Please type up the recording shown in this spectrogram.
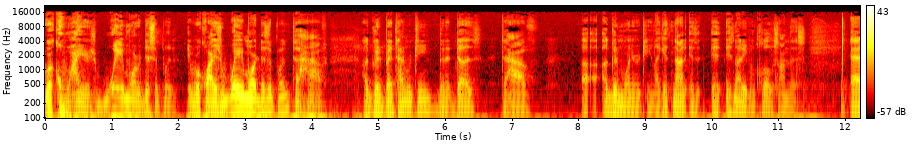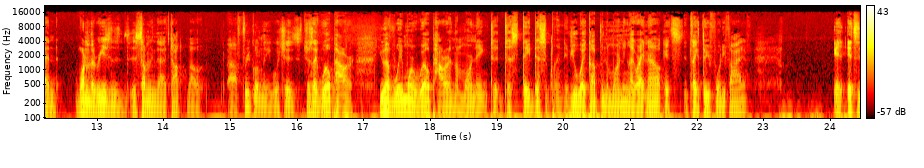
requires way more discipline. It requires way more discipline to have a good bedtime routine than it does to have a, a good morning routine. Like it's not it's, it's not even close on this. And one of the reasons is something that I've talked about uh, frequently, which is just like willpower. You have way more willpower in the morning to, to stay disciplined. If you wake up in the morning, like right now, it's it's like three forty five. It, it's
